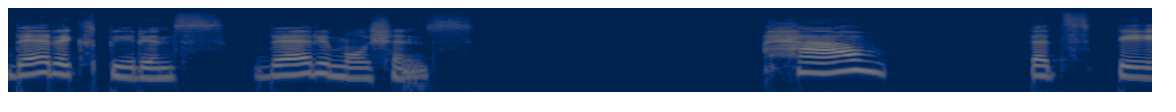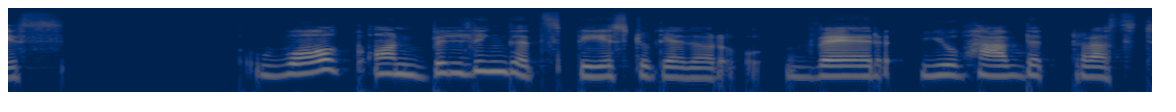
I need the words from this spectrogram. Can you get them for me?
their experience their emotions have that space work on building that space together where you have the trust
